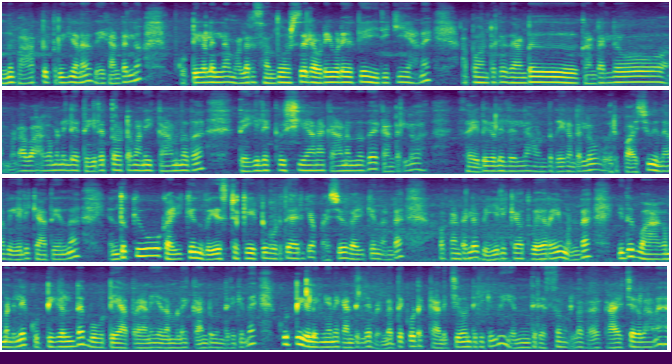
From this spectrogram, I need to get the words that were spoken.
ഇന്ന് പാർട്ട് ത്രീ ആണ് ദേ കണ്ടല്ലോ കുട്ടികളെല്ലാം വളരെ സന്തോഷത്തിൽ അവിടെ ഇവിടെയൊക്കെ ഇരിക്കുകയാണ്. അപ്പോൾ കണ്ടല്ലോ ഏതാണ്ട് കണ്ടല്ലോ നമ്മുടെ വാഗമണിലെ തേയിലത്തോട്ടമാണ് ഈ കാണുന്നത്. തേയില കൃഷിയാണ് കാണുന്നത്. കണ്ടല്ലോ സൈഡുകളിലെല്ലാം ഉണ്ട്. ദേ കണ്ടല്ലോ ഒരു പശു ഇന്ന് ആ വേലിക്കകത്ത് നിന്ന് എന്തൊക്കെയോ കഴിക്കുന്നു. വേസ്റ്റൊക്കെ ഇട്ട് കൊടുത്തായിരിക്കും പശു കഴിക്കുന്നുണ്ട്. അപ്പോൾ കണ്ടല്ലോ വേലിക്കകത്ത് വേറെയും ഉണ്ട്. ഇത് വാഗമണിലെ കുട്ടികളുടെ ബോട്ട് യാത്രയാണ് ഈ നമ്മളെ കണ്ടുകൊണ്ടിരിക്കുന്നത്. കുട്ടികളിങ്ങനെ കണ്ടില്ലേ വെള്ളത്തിൽ കൂടെ കളിച്ചുകൊണ്ടിരിക്കുന്നത്. എന്ത് രസമുള്ള കാഴ്ചകളാണ്.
